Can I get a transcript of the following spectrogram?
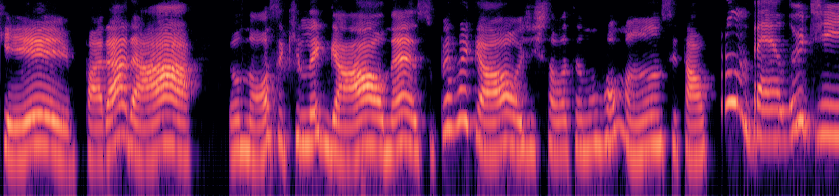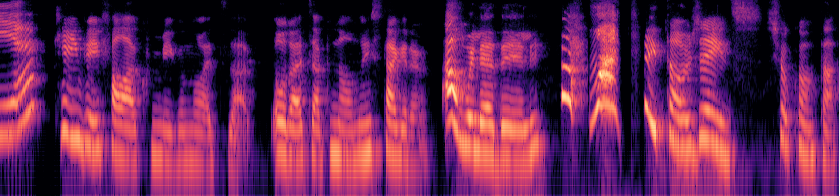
quê, parará. Eu, nossa, que legal, né? Super legal. A gente tava tendo um romance e tal. um belo dia. Quem vem falar comigo no WhatsApp? Ou no WhatsApp, não, no Instagram. A mulher dele. What? Então, gente, deixa eu contar.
